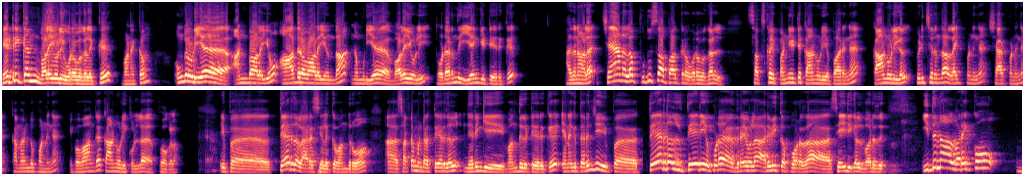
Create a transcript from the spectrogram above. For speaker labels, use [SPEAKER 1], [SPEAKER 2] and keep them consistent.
[SPEAKER 1] நெற்றிக்கண் வலையொலி உறவுகளுக்கு வணக்கம். உங்களுடைய அன்பாலையும் ஆதரவாலையும் தான் நம்முடைய வலையொலி தொடர்ந்து இயங்கிட்டு இருக்கு. அதனால சேனலை புதுசா பார்க்குற உறவுகள் சப்ஸ்கிரைப் பண்ணிட்டு காணொலியை பாருங்க. காணொலிகள் பிடிச்சிருந்தா லைக் பண்ணுங்க ஷேர் பண்ணுங்க கமெண்ட்டும் பண்ணுங்க. இப்போ வாங்க காணொலிக்குள்ள போகலாம். இப்ப தேர்தல் அரசியலுக்கு வந்துருவோம். சட்டமன்ற தேர்தல் நெருங்கி வந்துகிட்டு இருக்கு. எனக்கு தெரிஞ்சு இப்ப தேர்தல் தேதியை கூட விரைவில் அறிவிக்க போறதா செய்திகள் வருது. இது நாள் வரைக்கும்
